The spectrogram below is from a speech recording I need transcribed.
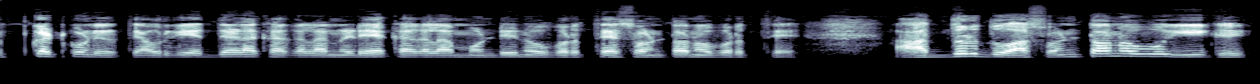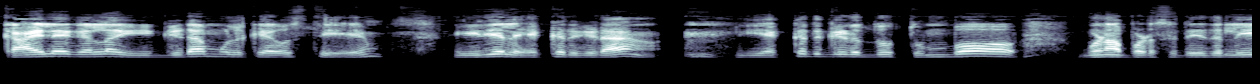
ಎಪ್ ಕಟ್ಕೊಂಡಿರುತ್ತೆ. ಅವ್ರಿಗೆ ಎದ್ದೇಳಕ್ಕಾಗಲ್ಲ, ನಡೆಯೋಕ್ಕಾಗಲ್ಲ, ಮೊಂಡಿ ನೋವು ಬರುತ್ತೆ, ಸೊಂಟ ನೋವು ಬರುತ್ತೆ. ಅದ್ರದ್ದು ಆ ಸೊಂಟ ನೋವು ಈ ಕಾಯಿಲೆಗೆಲ್ಲ ಈ ಗಿಡ ಮೂಲಕ ಔಷಧಿ ಇದೆಯಲ್ಲ, ಎಕ್ಕದ ಗಿಡ? ಈ ಎಕ್ಕದ ಗಿಡದ್ದು ತುಂಬಾ ಗುಣಪಡಿಸುತ್ತೆ. ಇದರಲ್ಲಿ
